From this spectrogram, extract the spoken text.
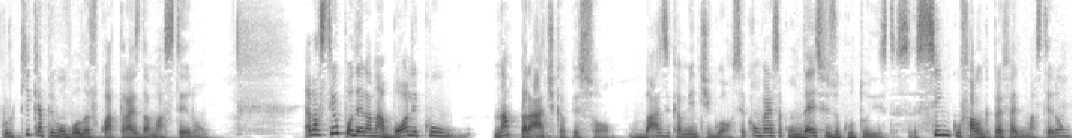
Por que, que a Primobolan ficou atrás da Masteron? Elas têm o poder anabólico na prática, pessoal, basicamente igual. Você conversa com 10 fisiculturistas, 5 falam que preferem Masteron,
